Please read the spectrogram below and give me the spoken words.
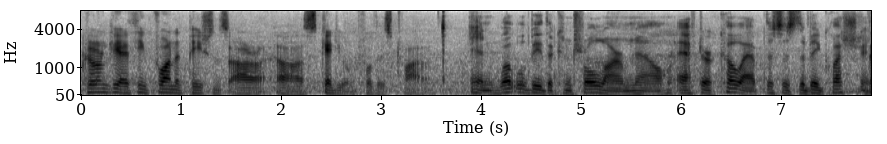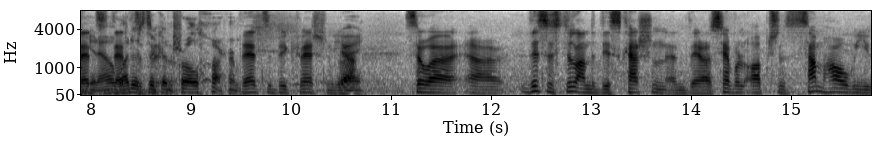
currently, I think 400 patients are uh, scheduled for this trial. And what will be the control arm now after COAPT? This is the big question. That's, you know, what is the, the, control arm? That's a big question. Yeah. Right. So uh, uh, this is still under discussion, and there are several options. Somehow we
